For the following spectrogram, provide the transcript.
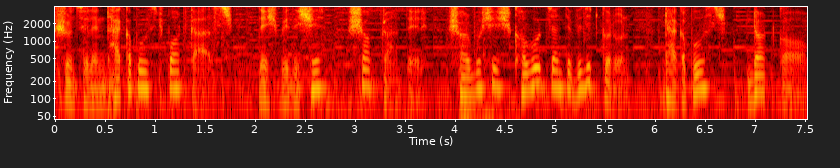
শুনছিলেন ঢাকা পোস্ট পডকাস্ট। দেশ বিদেশের সব প্রান্তের সর্বশেষ খবর জানতে ভিজিট করুন ঢাকা পোস্ট ডট কম।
